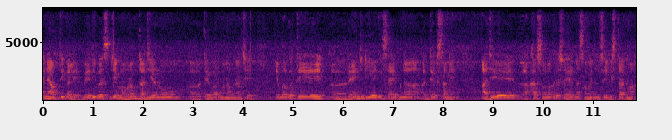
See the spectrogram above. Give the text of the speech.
અને આવતીકાલે બે દિવસ જે મહોરમ તાજિયાનો તહેવાર મનાવનાર છે, એ બાબતે રેન્જ ડીઆઈજી સાહેબના અધ્યક્ષસ્થાને આજે આખા સમગ્ર શહેરના સંવેદનશીલ વિસ્તારમાં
